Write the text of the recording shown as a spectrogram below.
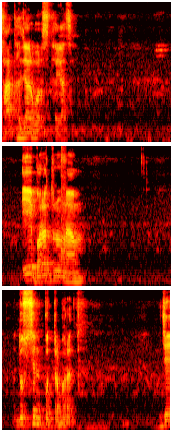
સાત હજાર વર્ષ થયા છે. એ ભરતનું નામ દુષ્યંત પુત્ર ભરત, જે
